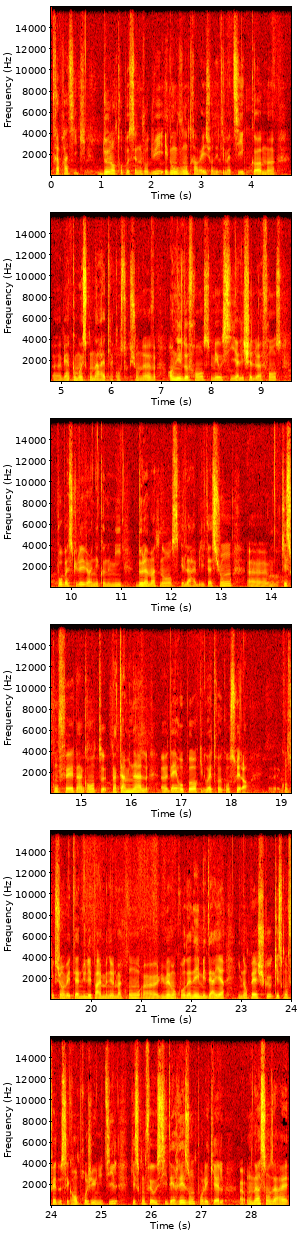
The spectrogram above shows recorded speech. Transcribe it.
très pratiques de l'Anthropocène aujourd'hui et donc vont travailler sur des thématiques comme bien, comment est-ce qu'on arrête la construction neuve en Ile-de-France mais aussi à l'échelle de la France pour basculer vers une économie de la maintenance et de la réhabilitation. Euh, Qu'est-ce qu'on fait d'un grand d'un terminal euh, d'aéroport qui doit être construit? Alors, euh, la construction avait été annulée par Emmanuel Macron lui-même en cours d'année, mais derrière, il n'empêche que qu'est-ce qu'on fait de ces grands projets inutiles? Qu'est-ce qu'on fait aussi des raisons pour lesquelles on a sans arrêt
